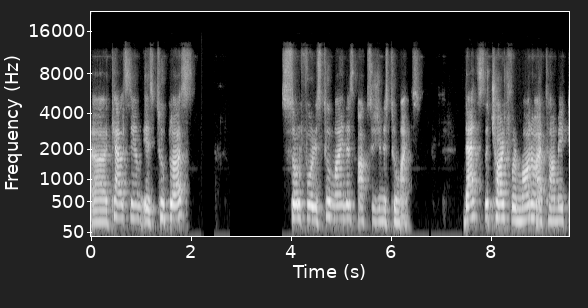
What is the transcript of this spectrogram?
Uh, calcium is two plus, sulfur is two minus, oxygen is two minus. That's the charge for monoatomic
